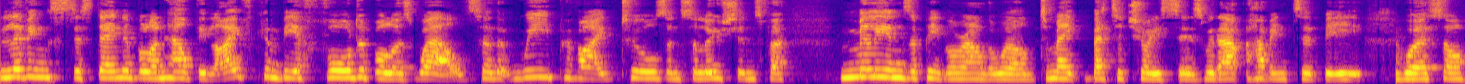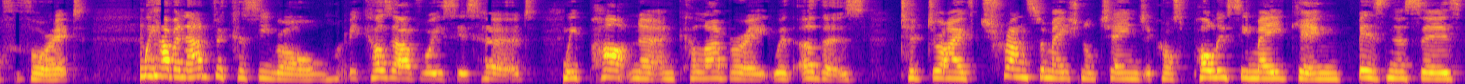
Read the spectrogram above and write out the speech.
living sustainable and healthy life can be affordable as well, so that we provide tools and solutions for millions of people around the world to make better choices without having to be worse off for it. We have an advocacy role because our voice is heard. We partner and collaborate with others to drive transformational change across policy making, businesses,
